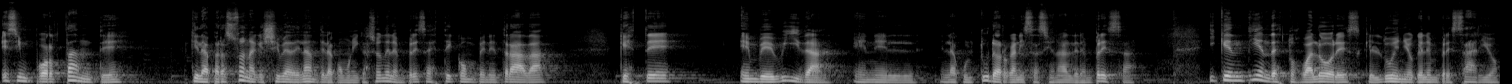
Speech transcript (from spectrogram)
es importante que la persona que lleve adelante la comunicación de la empresa esté compenetrada, que esté embebida en, en la cultura organizacional de la empresa y que entienda estos valores que el dueño, que el empresario,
